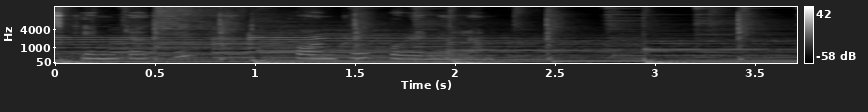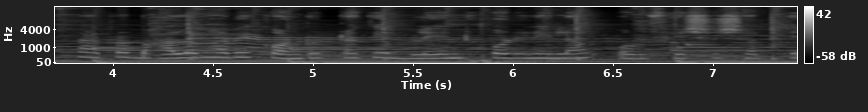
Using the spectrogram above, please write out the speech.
স্কিনটাকে কন্ট্রোল করে নিলাম। তারপর ভালোভাবে কন্ট্রোলটাকে ব্লেন্ড করে নিলাম ওর ফেসের সাথে।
